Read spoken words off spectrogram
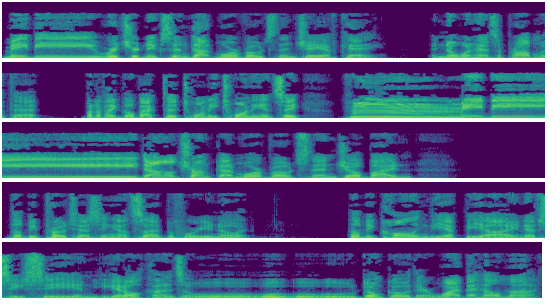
maybe Richard Nixon got more votes than JFK. And no one has a problem with that. But if I go back to 2020 and say, hmm, maybe Donald Trump got more votes than Joe Biden, they'll be protesting outside before you know it. They'll be calling the FBI and FCC, and you get all kinds of ooh, ooh, ooh, ooh, don't go there. Why the hell not?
